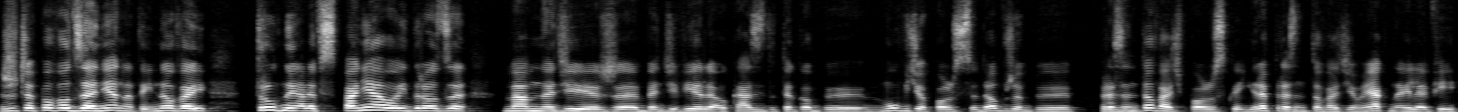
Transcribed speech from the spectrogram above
Życzę powodzenia na tej nowej, trudnej, ale wspaniałej drodze. Mam nadzieję, że będzie wiele okazji do tego, by mówić o Polsce dobrze, by prezentować Polskę i reprezentować ją jak najlepiej.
